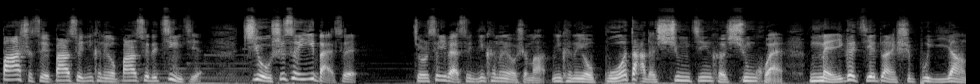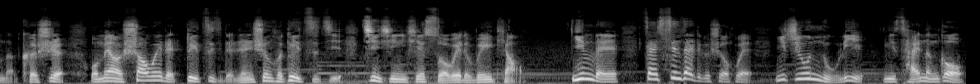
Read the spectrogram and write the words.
八十岁，八十岁，你可能有八十岁的境界；九十岁，一百岁，九十岁，一百岁，你可能有什么？你可能有博大的胸襟和胸怀。每一个阶段是不一样的，可是我们要稍微的对自己的人生和对自己进行一些所谓的微调，因为在现在这个社会，你只有努力，你才能够。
